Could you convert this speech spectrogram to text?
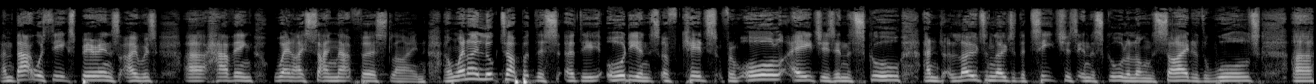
And that was the experience I was uh, having when I sang that first line. And when I looked up at this, at the audience of kids from all ages in the school and loads and loads of the teachers in the school along the side of the walls. Uh,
